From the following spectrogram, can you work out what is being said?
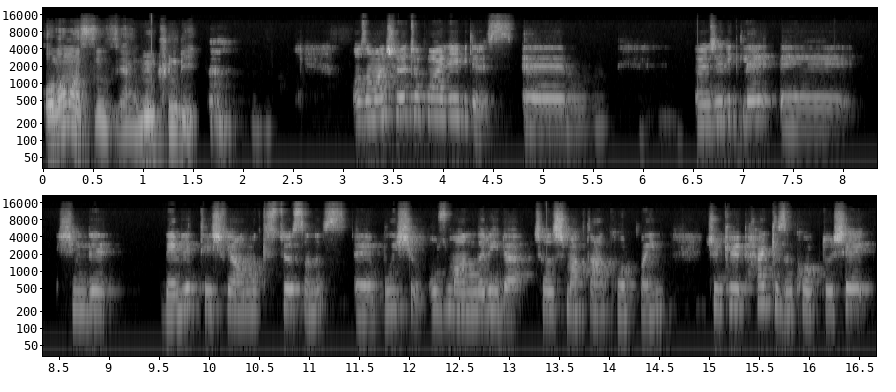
olamazsınız yani mümkün değil. O zaman şöyle toparlayabiliriz. Ee, öncelikle e, şimdi devlet teşviği almak istiyorsanız e, bu işin uzmanlarıyla çalışmaktan korkmayın. Çünkü herkesin korktuğu şey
